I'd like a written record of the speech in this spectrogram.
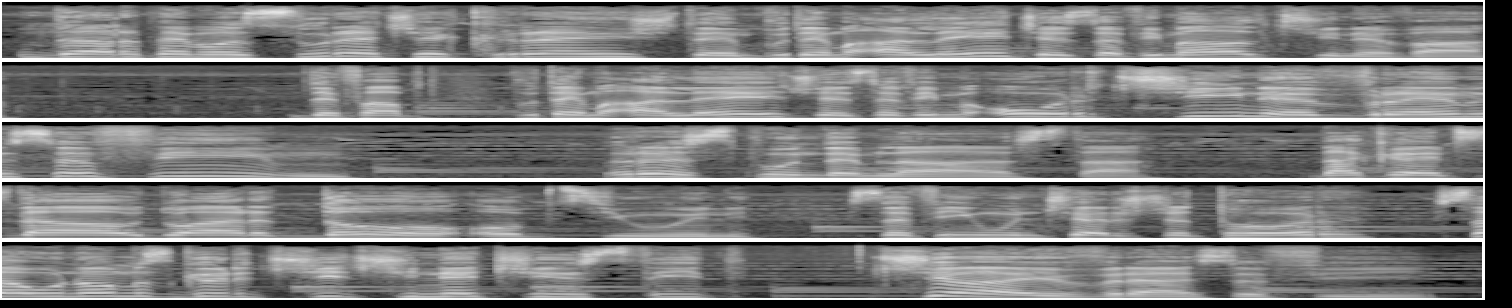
Dar pe măsură ce creștem, putem alege să fim altcineva. De fapt, putem alege să fim oricine vrem să fim. Răspundem la asta. Dacă îți dau doar două opțiuni, să fii un cerșetor sau un om zgârcit și necinstit, ce ai vrea să fii?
